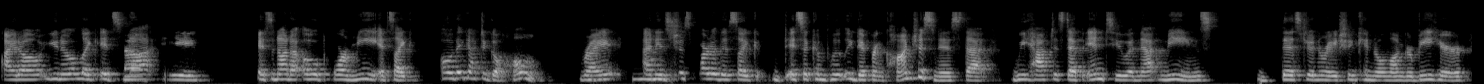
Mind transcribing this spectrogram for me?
I don't, you know, like it's yeah. not a it's not a oh poor me. It's like, oh, they got to go home right mm-hmm. and it's just part of this like it's a completely different consciousness that we have to step into and that means this generation can no longer be here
